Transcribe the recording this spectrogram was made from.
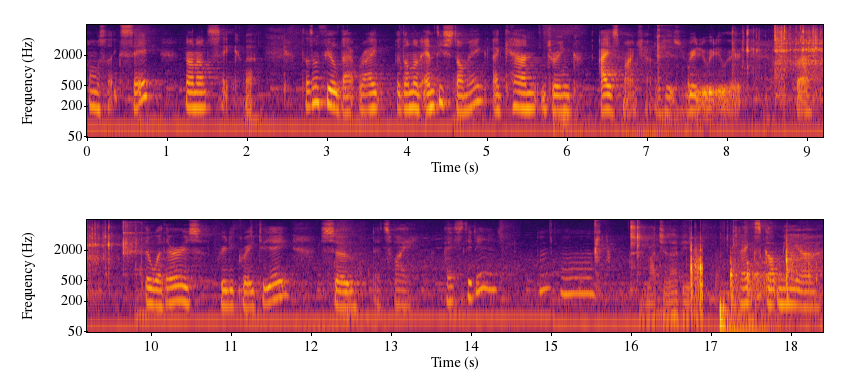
almost like sick. No, not sick, but doesn't feel that right. But on an empty stomach, I can drink ice matcha, which is really, really weird. But the weather is really great today, so that's why I iced it. Mm -hmm. Matcha. Max got me a,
